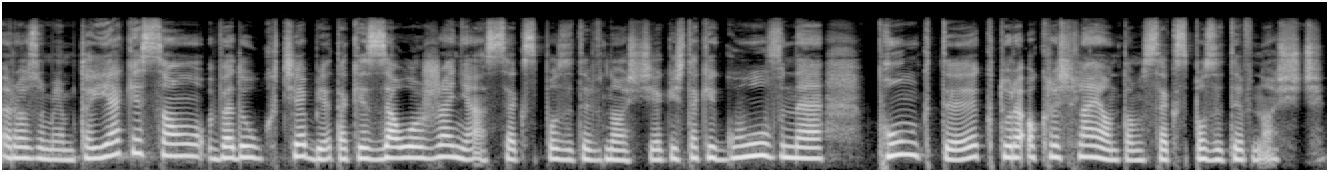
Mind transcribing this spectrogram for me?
Rozumiem. To jakie są według Ciebie takie założenia seks pozytywności, jakieś takie główne punkty, które określają tą seks pozytywność?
